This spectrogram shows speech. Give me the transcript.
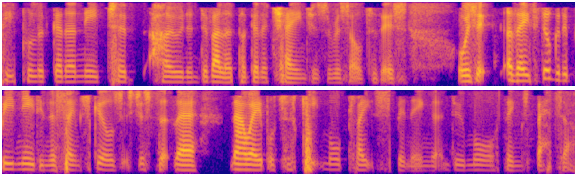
people are going to need to hone and develop are going to change as a result of this? Or is it, are they still going to be needing the same skills? It's just that they're now able to keep more plates spinning and do more things better.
